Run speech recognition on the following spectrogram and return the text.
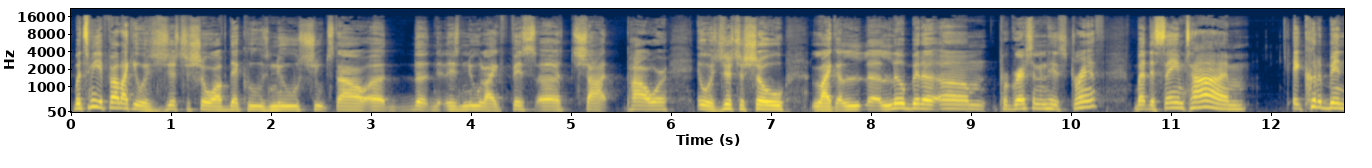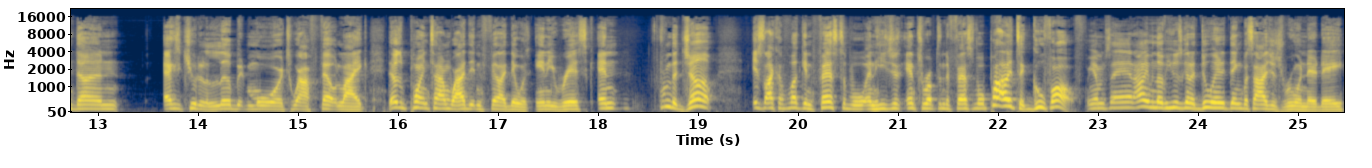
but to me it felt like it was just to show off Deku's new shoot style, uh, the his new like fist uh shot power. It was just to show like a, a little bit of um progression in his strength, but at the same time, it could have been done executed a little bit more to where I felt like there was a point in time where I didn't feel like there was any risk. And from the jump, it's like a fucking festival, and he's just interrupting the festival, probably to goof off. You know what I'm saying? I don't even know if he was gonna do anything besides just ruin their day.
